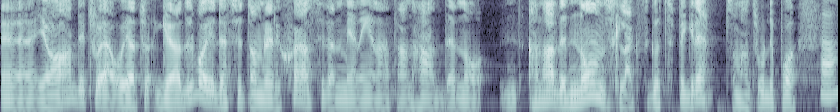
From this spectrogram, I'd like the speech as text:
Eh, ja, det tror jag. Och jag tror, Gödel var ju dessutom religiös i den meningen att han hade, no, han hade någon slags gudsbegrepp som han trodde på. Ja.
